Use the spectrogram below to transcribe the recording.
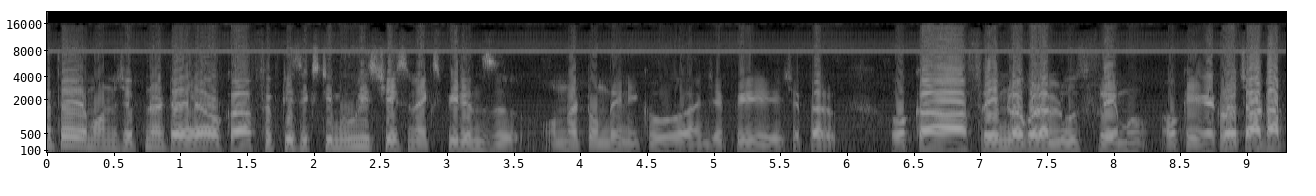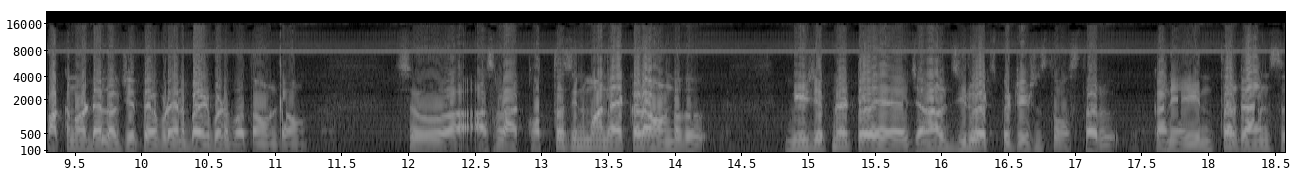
అయితే మొన్న చెప్పినట్టే ఒక ఫిఫ్టీ సిక్స్టీ మూవీస్ చేసిన ఎక్స్పీరియన్స్ ఉన్నట్టుంది నీకు అని చెప్పి చెప్పారు. ఒక ఫ్రేమ్లో కూడా లూజ్ ఫ్రేము ఓకే ఎక్కడో చాట పక్కన డైలాగ్ చెప్పేప్పుడైనా బయటపడిపోతూ ఉంటాం. సో అసలు ఆ కొత్త సినిమాని ఎక్కడా ఉండదు. మీరు చెప్పినట్టే జనాలు జీరో ఎక్స్పెక్టేషన్స్తో వస్తారు. కానీ ఇంత డాన్స్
